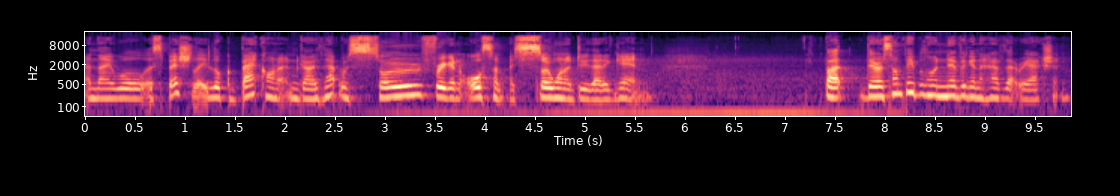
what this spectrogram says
And they will especially look back on it and go, that was so friggin' awesome. I so want to do that again. But there are some people who are never going to have that reaction.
